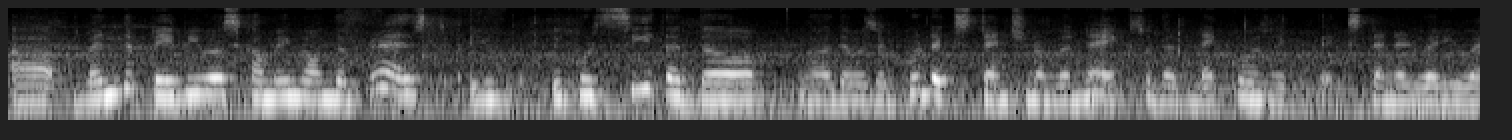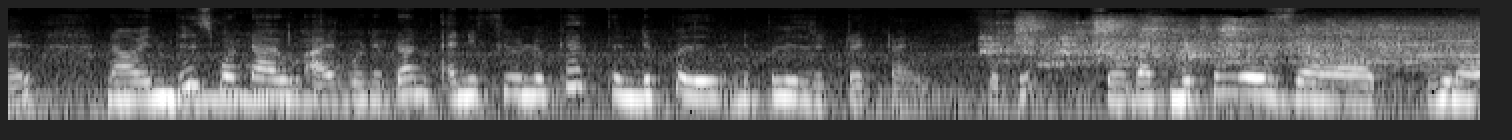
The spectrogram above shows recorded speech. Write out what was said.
Uh, when the baby was coming on the breast you, you could see that the uh, there was a good extension of the neck so that neck was extended very well. Now in this what I, I would have done and if you look at the nipple nipple is retractile okay? So that nipple is uh, you know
